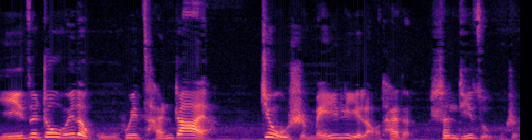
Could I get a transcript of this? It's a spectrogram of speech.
椅子周围的骨灰残渣呀，就是梅丽老太太身体组织。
